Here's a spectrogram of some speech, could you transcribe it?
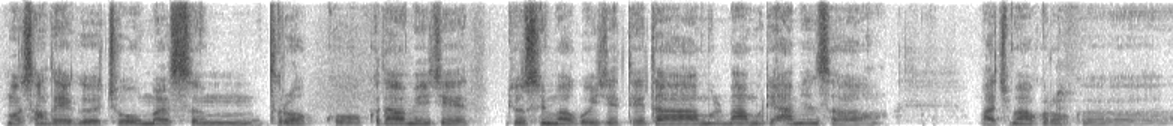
뭐 상당히 그 좋은 말씀 들었고 그 다음에 이제 교수님하고 이제 대담을 마무리하면서 마지막으로 그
